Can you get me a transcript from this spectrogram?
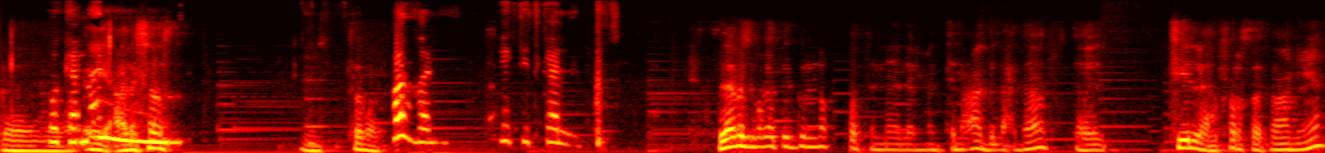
آه، وكمان- إيه، على أساس تفضل. فيك تتكلم. لا بس بغيت أقول نقطة انه لما تنعاد الأحداث آه، تجي لها فرصة ثانية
